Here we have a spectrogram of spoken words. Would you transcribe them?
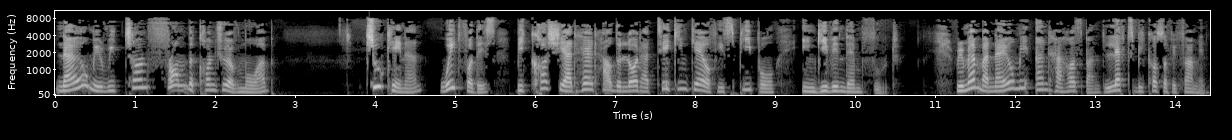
Naomi returned from the country of Moab to Canaan. Wait for this, because she had heard how the Lord had taken care of his people in giving them food. Remember, Naomi and her husband left because of a famine.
